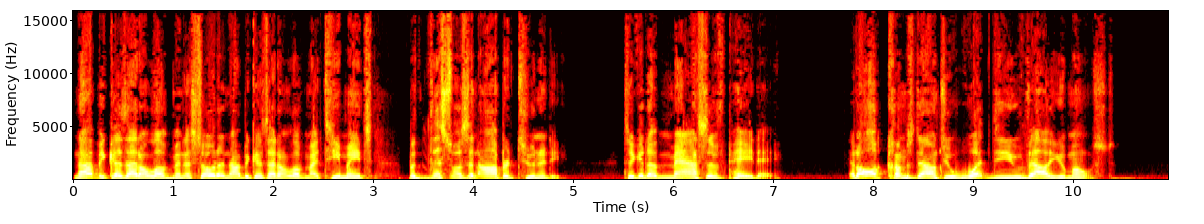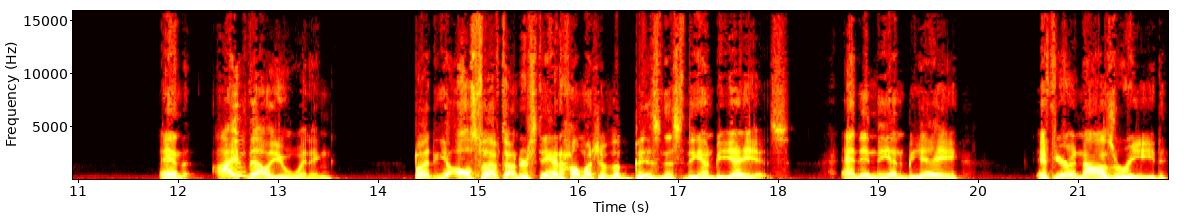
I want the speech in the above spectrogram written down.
Not because I don't love Minnesota, not because I don't love my teammates, but this was an opportunity to get a massive payday. It all comes down to what do you value most? And I value winning, but you also have to understand how much of the business the NBA is. And in the NBA, if you're a Naz Reid,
